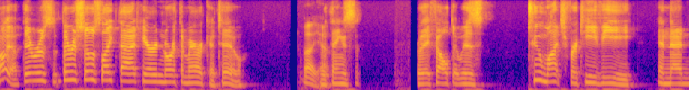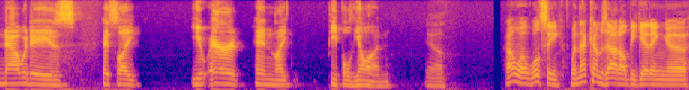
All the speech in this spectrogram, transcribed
Oh yeah, there was there were shows like that here in North America too. Oh yeah. The things where they felt it was too much for TV, and then nowadays it's like you air it and like people yawn. yeah. Oh well, we'll see. When that comes out, I'll be getting. Uh,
